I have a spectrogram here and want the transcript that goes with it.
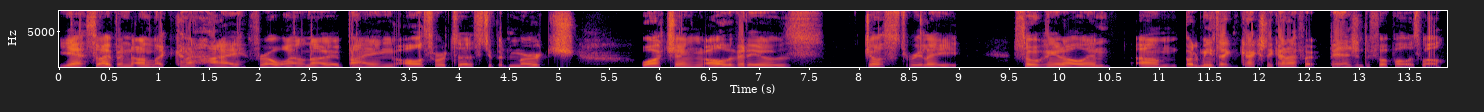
yeah, so I've been on like kind of high for a while now, buying all sorts of stupid merch, watching all the videos, just really soaking it all in. Um, but it means I can actually kind of pay attention to football as well,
